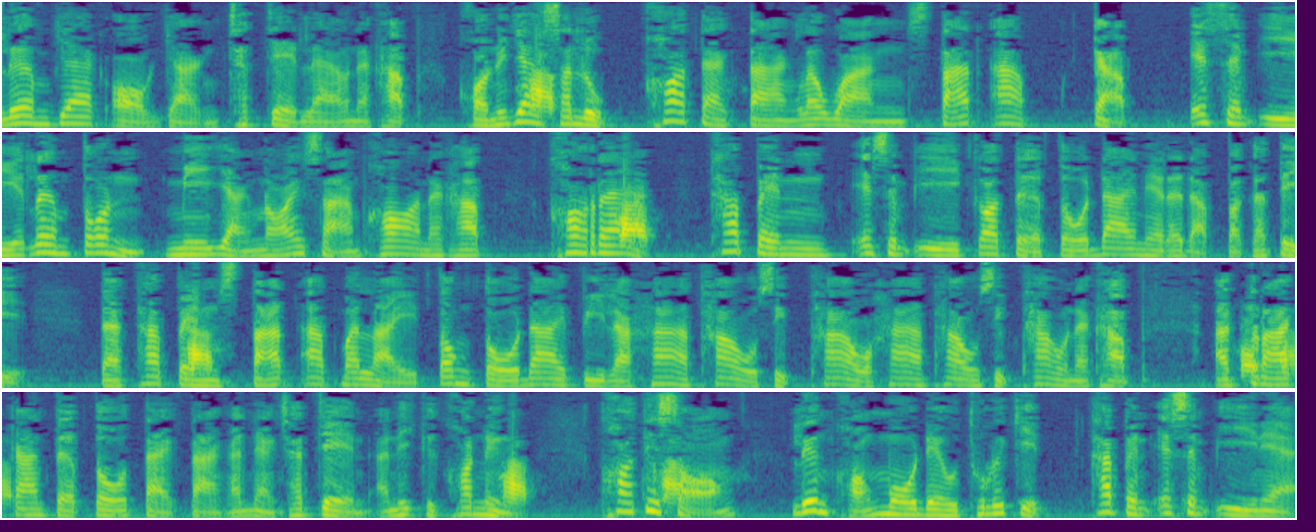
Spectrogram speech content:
เริ่มแยกออกอย่างชัดเจนแล้วนะครับ ขออนุญาตครับสรุปข้อแตกต่างระหว่างสตาร์ทอัพกับ SME เริ่มต้นมีอย่างน้อย 3 ข้อนะครับ ข้อแรครักบถ้าเป็น SME ก็เติบโตได้ในระดับปกติ แต่ถ้าเป็นครับสตาร์ทอัพเมื่อไหร่ต้องโตได้ปีละ 5 เท่า 10 เท่า 5 เท่า 10 เท่านะครับ อัตราครับการเติบโตแตกต่างกันอย่างชัดเจน อันนี้คือข้อหนึ่งครับข้อที่ครับสองเรื่องของโมเดลธุรกิจ ถ้าเป็น SME เนี่ย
